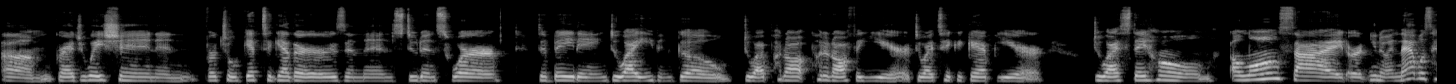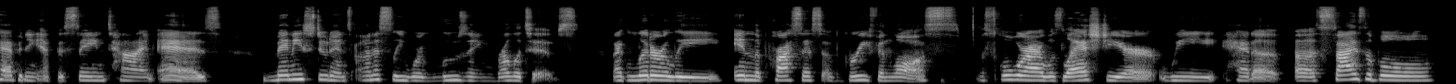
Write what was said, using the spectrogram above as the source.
um, graduation and virtual get togethers. And then students were debating do I even go? Do I put, off, put it off a year? Do I take a gap year? Do I stay home alongside, or, you know, and that was happening at the same time as many students honestly were losing relatives, like literally in the process of grief and loss. The school where I was last year, we had a, a sizable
